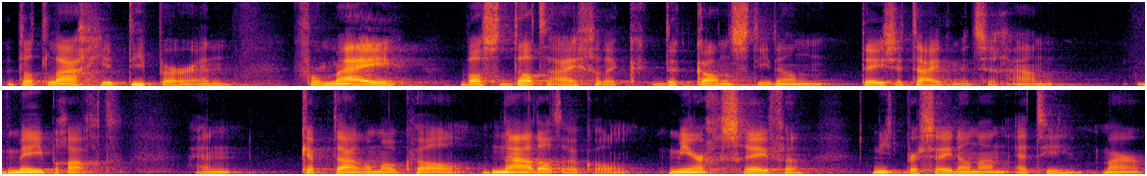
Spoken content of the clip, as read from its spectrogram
dat laagje dieper. En voor mij was dat eigenlijk de kans die dan deze tijd met zich aan meebracht. En ik heb daarom ook wel nadat ook al meer geschreven. Niet per se dan aan Etty, maar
